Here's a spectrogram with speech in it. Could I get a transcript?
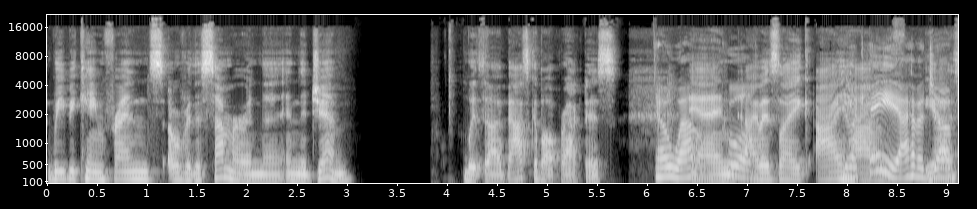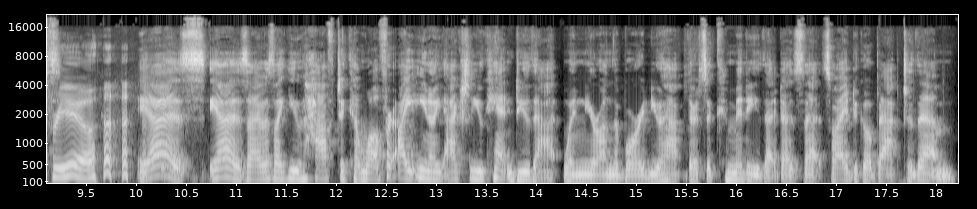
We became friends over the summer in the in the gym with uh, basketball practice. Oh wow! And cool. I was like, I You're have. Like, hey, I have a yes, job for you. yes, yes. I was like, you have to come. Well, for I, you know, actually, you can't do that when you're on the board. You have there's a committee that does that. So I had to go back to them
